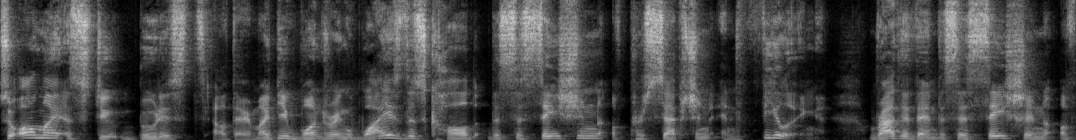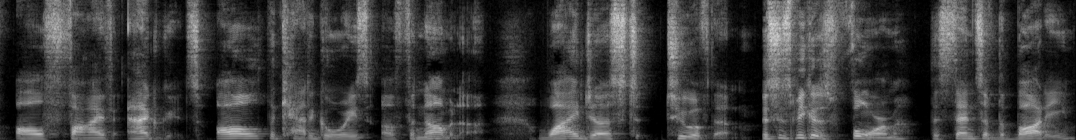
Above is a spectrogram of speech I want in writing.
So all my astute Buddhists out there might be wondering why is this called the cessation of perception and feeling, rather than the cessation of all five aggregates, all the categories of phenomena. Why just two of them? This is because form, the sense of the body,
